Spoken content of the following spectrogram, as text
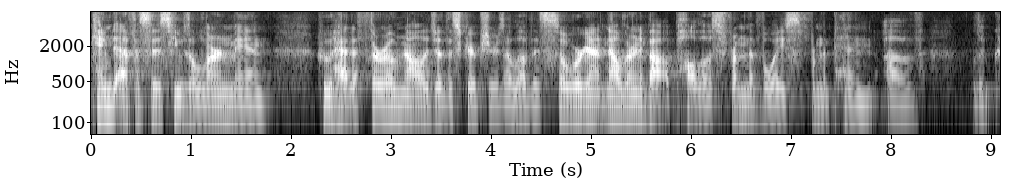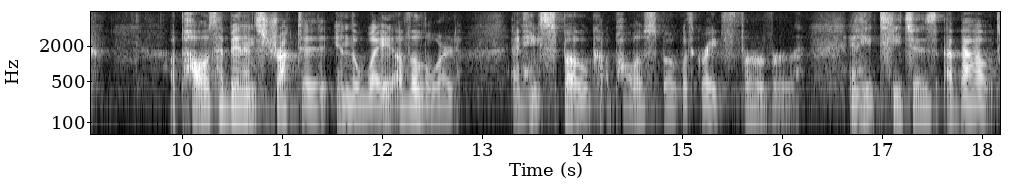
came to Ephesus. He was a learned man who had a thorough knowledge of the scriptures. I love this. So we're going to now learn about Apollos from the voice, from the pen of Luke. Apollos had been instructed in the way of the Lord, and he spoke, Apollos spoke with great fervor, and he teaches about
